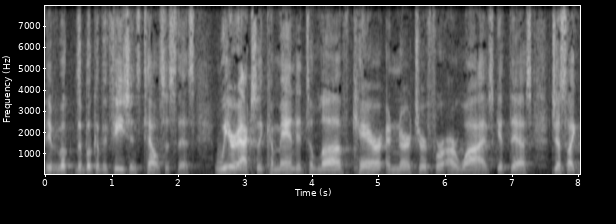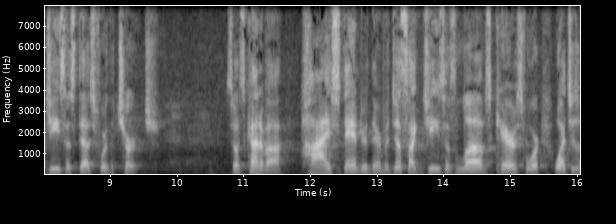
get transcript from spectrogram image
The book, the book of Ephesians tells us this. We are actually commanded to love, care, and nurture for our wives, get this, just like Jesus does for the church. So it's kind of a high standard there. But just like Jesus loves, cares for, watches,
